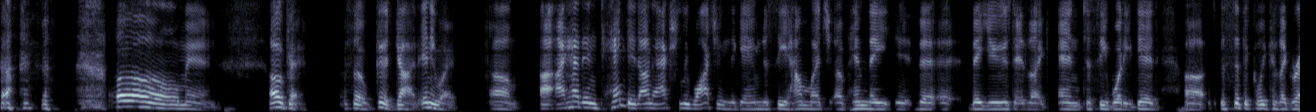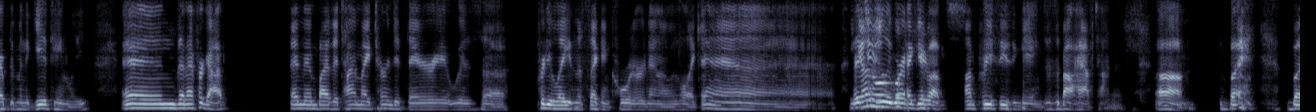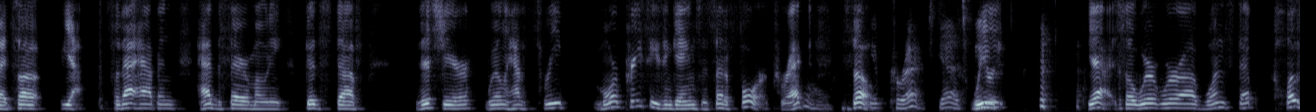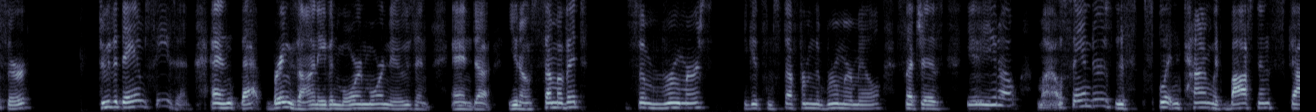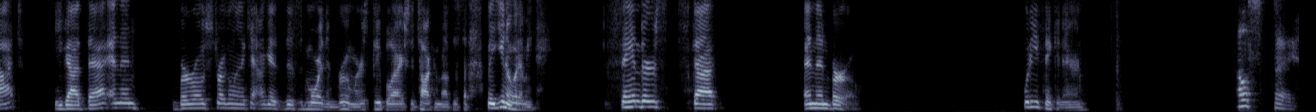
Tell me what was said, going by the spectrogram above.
oh man. Okay. So good God. Anyway, um, I, I had intended on actually watching the game to see how much of him they the uh, they used and like and to see what he did uh, specifically because I grabbed him in a guillotine league, and then I forgot. And then by the time I turned it there, it was uh, pretty late in the second quarter. And I was like, eh. You usually where the I give up on preseason games. It's about halftime. Um, but but so yeah, so that happened. Had the ceremony, good stuff. This year we only have three more preseason games instead of four. Correct. Oh, So correct. Yeah, it's weird. we yeah so we're we're uh, one step closer to the damn season and that brings on even more and more news and and uh, you know some of it some rumors you get some stuff from the rumor mill such as you, you know miles sanders this split in time with boston scott you got that. And then burrow struggling account i get this is more than rumors. People are actually talking about this stuff. But you know what i mean. Sanders scott and then burrow. What are you thinking, Aaron? I'll say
